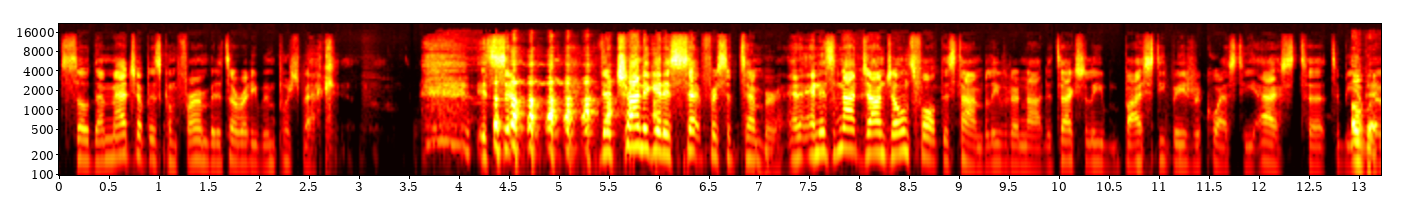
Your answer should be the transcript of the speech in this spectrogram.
So that matchup is confirmed, but it's already been pushed back. it's set. They're trying to get it set for September, and and it's not Jon Jones' fault this time, believe it or not. It's actually by Stipe's request. He asked to to be okay, able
